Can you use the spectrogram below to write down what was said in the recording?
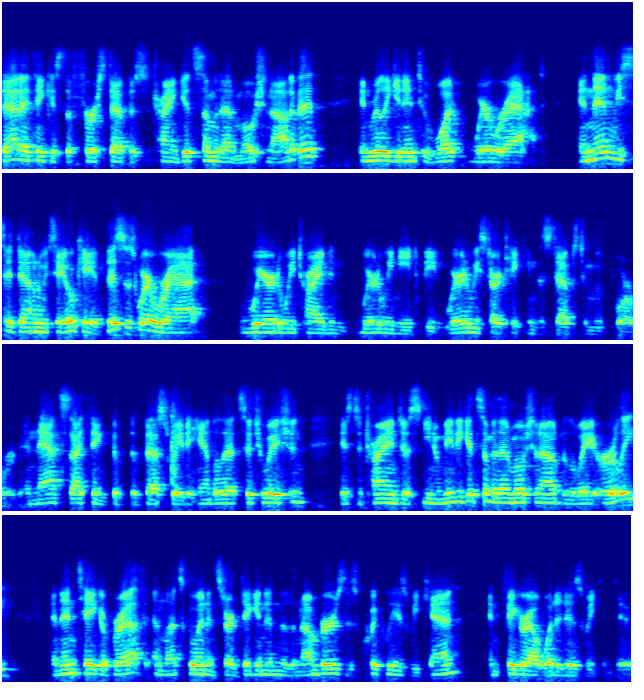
That I think is the first step is to try and get some of that emotion out of it and really get into what where we're at. And then we sit down and we say, okay, if this is where we're at, where do we try to where do we need to be? Where do we start taking the steps to move forward? And that's I think the, the best way to handle that situation is to try and just you know maybe get some of that emotion out of the way early and then take a breath and let's go in and start digging into the numbers as quickly as we can and figure out what it is we can do.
